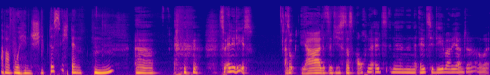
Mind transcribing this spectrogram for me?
aber wohin schiebt es sich denn? Hm? Äh, zu LEDs. Also ja, letztendlich ist das auch eine, LCD-Variante, aber äh,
